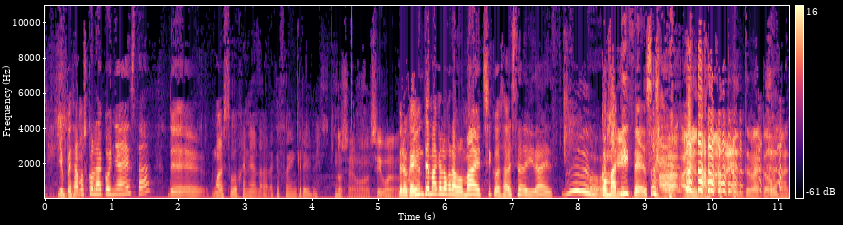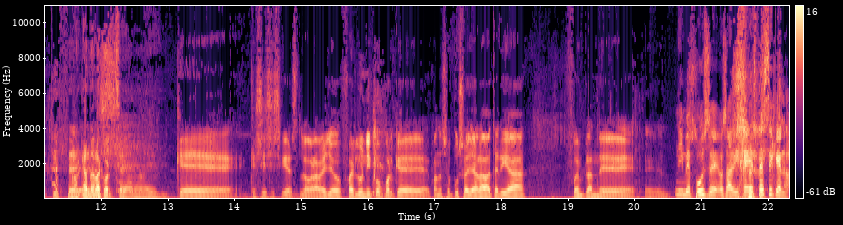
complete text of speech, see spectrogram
Y empezamos con la coña esta de, bueno, estuvo genial, la verdad que fue increíble. No sé, o- sí, bueno. Pero que hay un tema que lo grabó Mae, chicos, a ver si lo adivináis. Uh, con Sí. matices. Ah, hay, un tema, hay un tema con matices. Marcando la corchea, ¿no? Ahí. Que, que sí, sí, sí, es- lo grabé yo. Fue el único porque cuando se puso ya la batería fue en plan de... eh, Ni me puse, o sea, dije, este sí que no,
